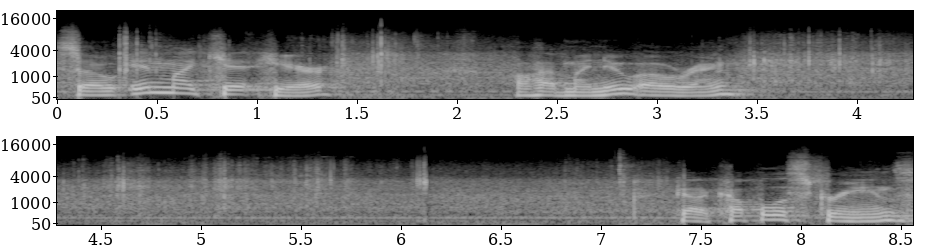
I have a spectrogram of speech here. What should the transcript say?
So in my kit here, I'll have my new O-ring. Got a couple of screens.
